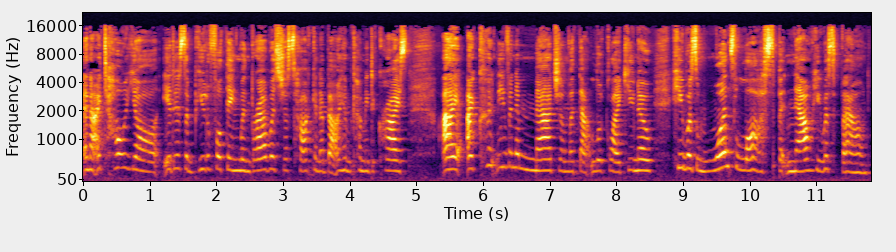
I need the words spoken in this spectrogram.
And I tell y'all, it is a beautiful thing when Brad was just talking about him coming to Christ. I, I couldn't even imagine what that looked like. You know, he was once lost, but now he was found.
